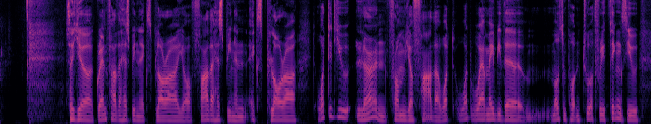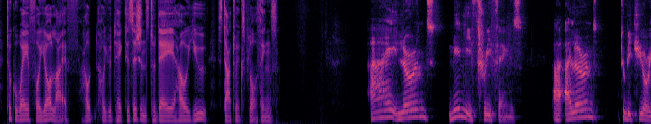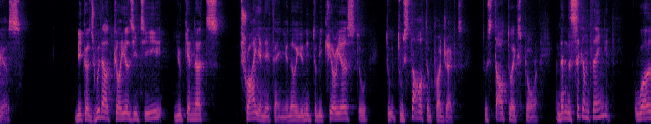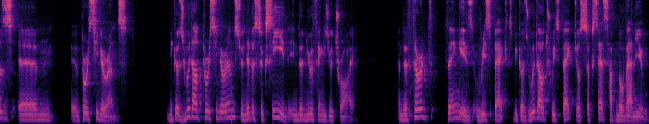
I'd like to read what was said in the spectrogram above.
So, your grandfather has been an explorer, your father has been an explorer. What did you learn from your father? What, what were maybe the most important two or three things you took away for your life? How, how you take decisions today, how you start to explore things? I learned mainly three things. Uh, I learned to be curious because without curiosity, you cannot try anything. You know, you need to be curious to, to, to start a project, to start to explore. And then the second thing was um, uh, perseverance. Because without perseverance, you never succeed in the new things you try. And the third thing is respect, because without respect, your success have no value.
